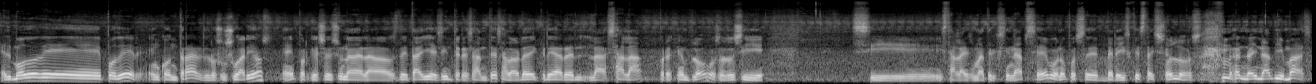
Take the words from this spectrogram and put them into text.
El modo de poder encontrar los usuarios, ¿eh? porque eso es uno de los detalles interesantes a la hora de crear la sala, por ejemplo, vosotros si instaláis Matrix Synapse, bueno, pues eh, veréis que estáis solos, no, hay nadie más.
